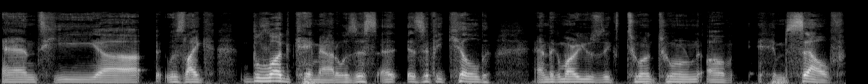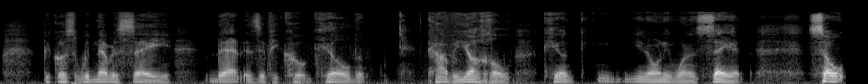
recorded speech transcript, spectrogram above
And he, uh, it was like blood came out. It was this, as if he killed. And the Gemara uses the tune of himself because it would never say that as if he killed Kaviyachal. You don't even want to say it. So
